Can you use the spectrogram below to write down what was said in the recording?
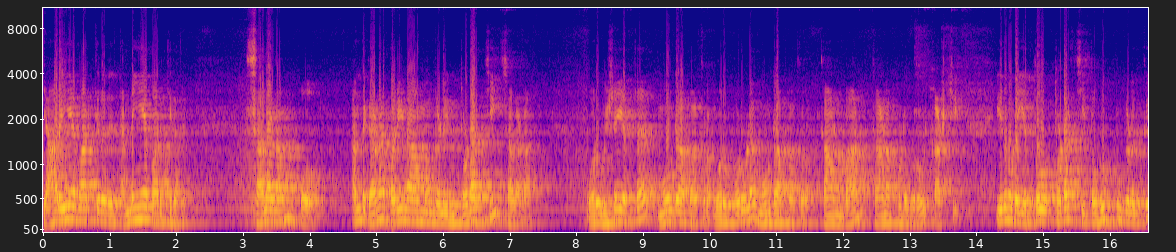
யாரையே பார்க்கிறது தன்னையே பார்க்கிறது. சலனம் போ. அந்த கண பரிணாமங்களின் தொடர்ச்சி சலனம். ஒரு விஷயத்தை மூன்றா பார்க்குறோம். ஒரு பொருளை மூன்றா பார்க்குறோம். காண்பான் காணப்படுபொருள் காட்சி. இதனுடைய தொ தொடர்ச்சி தொகுப்புகளுக்கு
